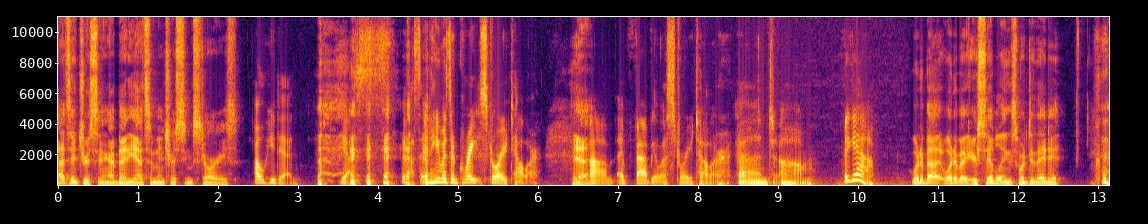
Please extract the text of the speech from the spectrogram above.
That's interesting. I bet he had some interesting stories. oh, he did. Yes. yes. And he was a great storyteller, Yeah. um, a fabulous storyteller. And, um, but yeah, what about what about your siblings? What do they do?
